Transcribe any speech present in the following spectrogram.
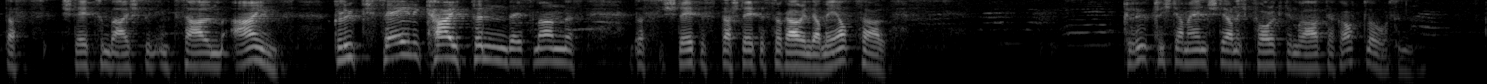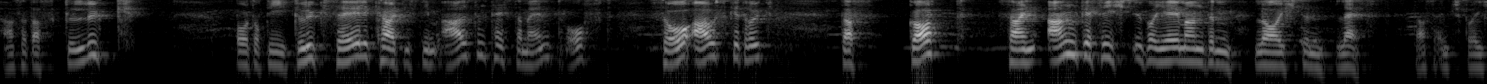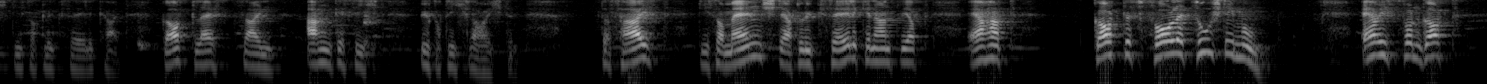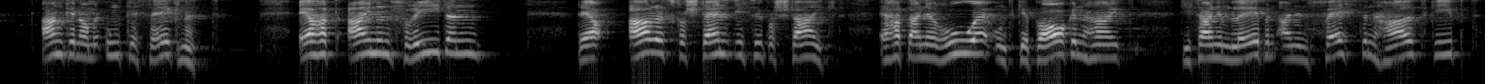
Das steht zum Beispiel im Psalm 1. Glückseligkeiten des Mannes. Das steht es, da steht es sogar in der Mehrzahl. Glücklich der Mensch, der nicht folgt dem Rat der Gottlosen. Also das Glück oder die Glückseligkeit ist im Alten Testament oft so ausgedrückt, dass Gott sein Angesicht über jemandem leuchten lässt. Das entspricht dieser Glückseligkeit. Gott lässt sein Angesicht über dich leuchten. Das heißt, dieser Mensch, der glückselig genannt wird, er hat Gottes volle Zustimmung. Er ist von Gott angenommen und gesegnet. Er hat einen Frieden, der alles Verständnis übersteigt. Er hat eine Ruhe und Geborgenheit, die seinem Leben einen festen Halt gibt,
